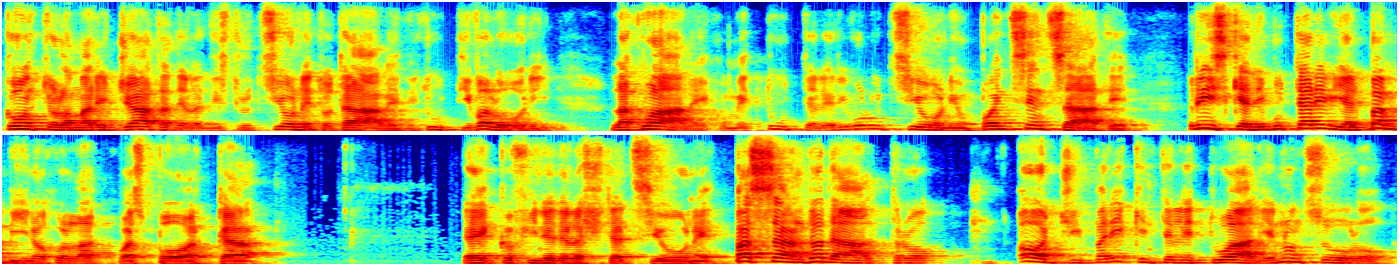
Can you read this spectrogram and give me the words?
contro la mareggiata della distruzione totale di tutti i valori, la quale, come tutte le rivoluzioni un po' insensate, rischia di buttare via il bambino con l'acqua sporca. Ecco, fine della citazione. Passando ad altro, oggi parecchi intellettuali e non solo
